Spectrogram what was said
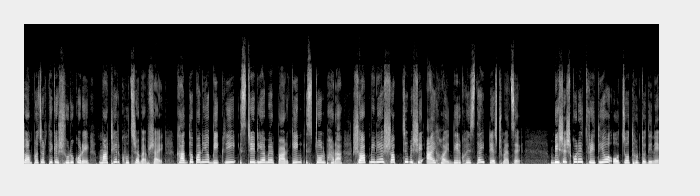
সম্প্রচার থেকে শুরু করে মাঠের খুচরা ব্যবসায়, খাদ্যপানীয় বিক্রি, স্টেডিয়ামের পার্কিং, স্টল ভাড়া সব মিলিয়ে সবচেয়ে বেশি আয় হয় দীর্ঘস্থায়ী টেস্ট ম্যাচে। বিশেষ করে তৃতীয় ও চতুর্থ দিনে।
